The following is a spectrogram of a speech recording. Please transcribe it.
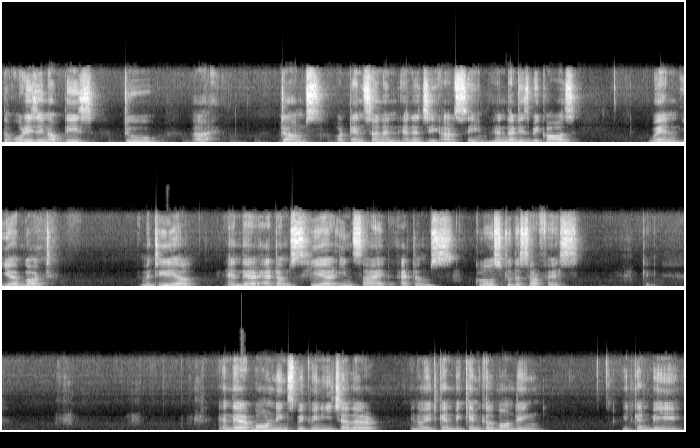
the origin of these two uh, terms or tension and energy are same. And that is because when you have got material and there are atoms here inside atoms close to the surface okay. And there are bondings between each other you know it can be chemical bonding it can be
